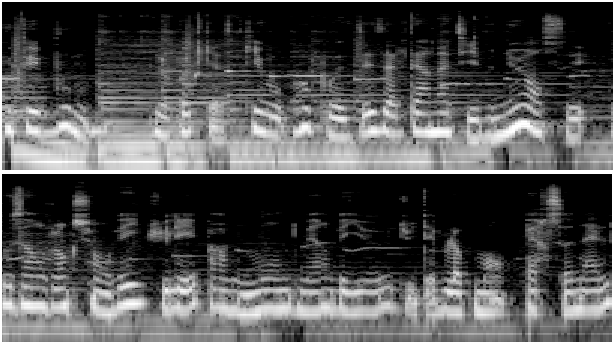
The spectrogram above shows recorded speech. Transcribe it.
écoutez Boom, le podcast qui vous propose des alternatives nuancées aux injonctions véhiculées par le monde merveilleux du développement personnel.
